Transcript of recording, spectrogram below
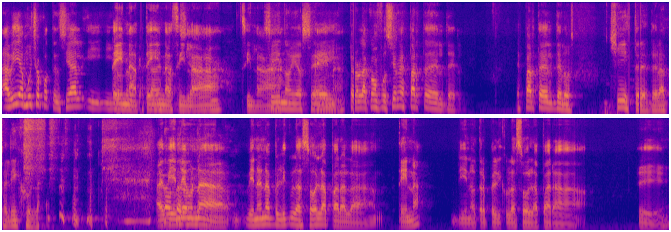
había mucho potencial y... Tena, Tena, si la... Sí, no, yo sé. pero la confusión es parte del... del es parte del, de los chistes de la película. Ahí viene, una, viene una película sola para la Tena. Viene otra película sola para... Eh,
